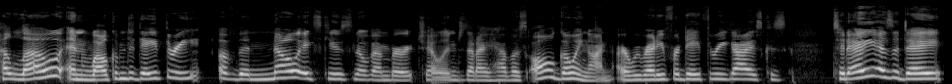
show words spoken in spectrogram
Hello, and welcome to day three of the No Excuse November challenge that I have us all going on. Are we ready for day three, guys? Because today is a day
